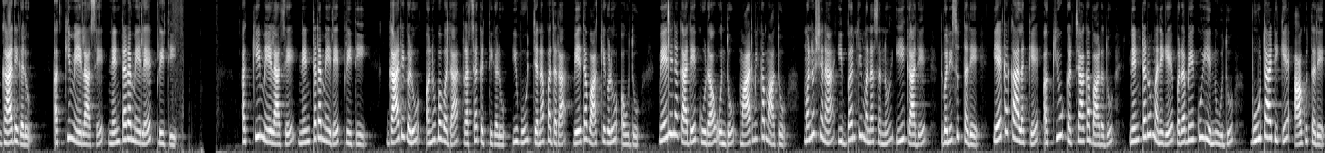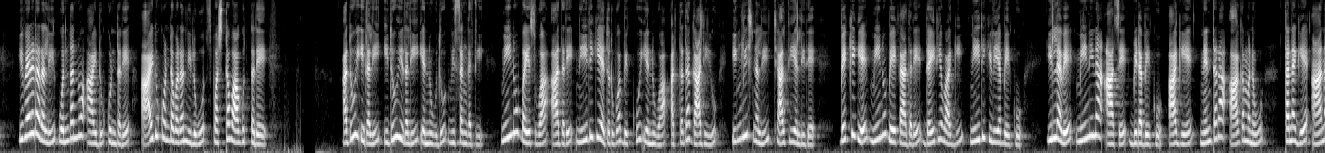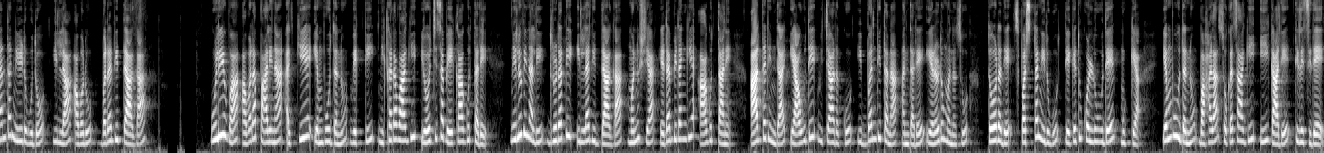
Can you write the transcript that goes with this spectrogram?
ಗಾದೆಗಳು. ಅಕ್ಕಿ ಮೇಲಾಸೆ, ನೆಂಟರ ಮೇಲೆ ಪ್ರೀತಿ. ಅಕ್ಕಿ ಮೇಲಾಸೆ, ನೆಂಟರ ಮೇಲೆ ಪ್ರೀತಿ. ಗಾದೆಗಳು ಅನುಭವದ ರಸಗಟ್ಟಿಗಳು. ಇವು ಜನಪದರ ವೇದವಾಕ್ಯಗಳು ಹೌದು. ಮೇಲಿನ ಗಾದೆ ಕೂಡ ಒಂದು ಮಾರ್ಮಿಕ ಮಾತು. ಮನುಷ್ಯನ ಇಬ್ಬಂದಿ ಮನಸ್ಸನ್ನು ಈ ಗಾದೆ ಧ್ವನಿಸುತ್ತದೆ. ಏಕಕಾಲಕ್ಕೆ ಅಕ್ಕಿಯೂ ಖರ್ಚಾಗಬಾರದು, ನೆಂಟರು ಮನೆಗೆ ಬರಬೇಕು ಎನ್ನುವುದು ಬೂಟಾಟಿಕೆ ಆಗುತ್ತದೆ. ಇವೆರಡರಲ್ಲಿ ಒಂದನ್ನು ಆಯ್ದುಕೊಂಡರೆ ಆಯ್ದುಕೊಂಡವರ ನಿಲುವು ಸ್ಪಷ್ಟವಾಗುತ್ತದೆ. ಅದು ಇರಲಿ, ಇದು ಇರಲಿ ಎನ್ನುವುದು ವಿಸಂಗತಿ. ಮೀನು ಬಯಸುವ, ಆದರೆ ನೀರಿಗೆ ಎದುರುವ ಬೆಕ್ಕು ಎನ್ನುವ ಅರ್ಥದ ಗಾದಿಯು ಇಂಗ್ಲಿಷ್ನಲ್ಲಿ ಚಾಲ್ತಿಯಲ್ಲಿದೆ. ಬೆಕ್ಕಿಗೆ ಮೀನು ಬೇಕಾದರೆ ಧೈರ್ಯವಾಗಿ ನೀರಿಗಿಳಿಯಬೇಕು. ಇಲ್ಲವೇ ಮೀನಿನ ಆಸೆ ಬಿಡಬೇಕು. ಹಾಗೆಯೇ ನೆಂಟರ ಆಗಮನವು ತನಗೆ ಆನಂದ ನೀಡುವುದೋ ಇಲ್ಲ ಅವರು ಬರದಿದ್ದಾಗ ಉಳಿಯುವ ಅವರ ಪಾಲಿನ ಅಕ್ಕಿಯೇ ಎಂಬುದನ್ನು ವ್ಯಕ್ತಿ ನಿಖರವಾಗಿ ಯೋಚಿಸಬೇಕಾಗುತ್ತದೆ. ನಿಲುವಿನಲ್ಲಿ ದೃಢತೆ ಇಲ್ಲದಿದ್ದಾಗ ಮನುಷ್ಯ ಎಡಬಿಡಂಗೆ ಆಗುತ್ತಾನೆ. ಆದ್ದರಿಂದ ಯಾವುದೇ ವಿಚಾರಕ್ಕೂ ಇಬ್ಬಂದಿತನ ಅಂದರೆ ಎರಡು ಮನಸ್ಸು ತೋರದೆ ಸ್ಪಷ್ಟ ನಿಲುವು ತೆಗೆದುಕೊಳ್ಳುವುದೇ ಮುಖ್ಯ ಎಂಬುದನ್ನು ಬಹಳ ಸೊಗಸಾಗಿ ಈ ಗಾದೆ ತಿಳಿಸಿದೆ.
